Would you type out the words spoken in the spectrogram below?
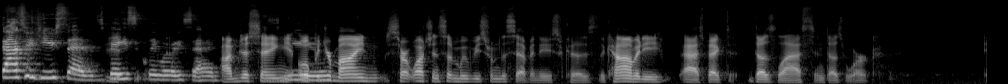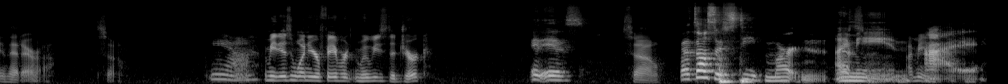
That's what Hugh said. It's basically what he said. I'm just saying, you open your mind, start watching some movies from the 70s because the comedy aspect does last and does work in that era. So, Yeah, I mean, isn't one of your favorite movies The Jerk? it is. So, That's also Steve Martin. I mean, I mean- hi.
